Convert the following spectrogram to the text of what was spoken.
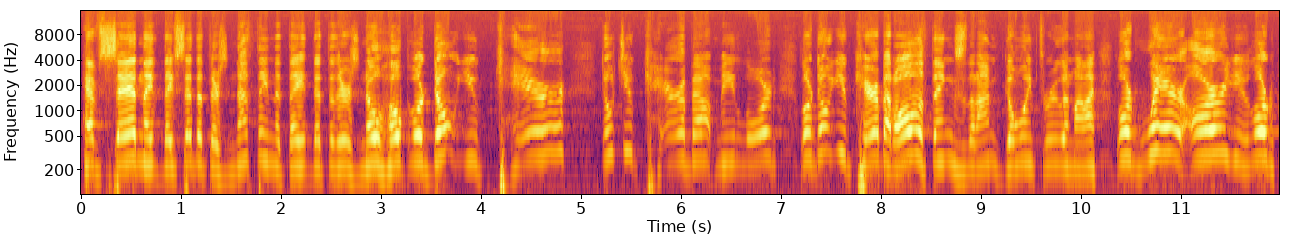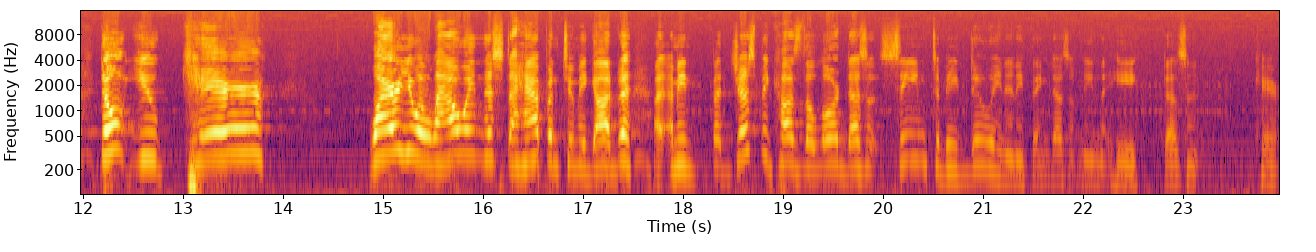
have said? And they, they've said that there's nothing, that, they, that there's no hope. Lord, don't you care? Don't you care about me, Lord? Lord, don't you care about all the things that I'm going through in my life? Lord, where are you? Lord, don't you care? Why are you allowing this to happen to me, God? I mean, but just because the Lord doesn't seem to be doing anything doesn't mean that He doesn't care.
